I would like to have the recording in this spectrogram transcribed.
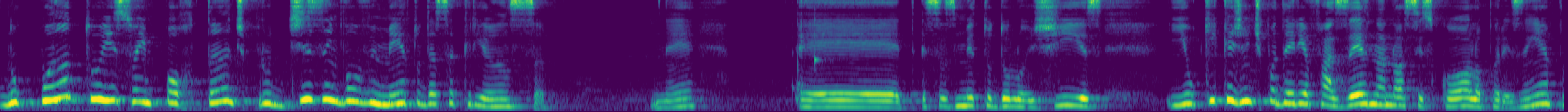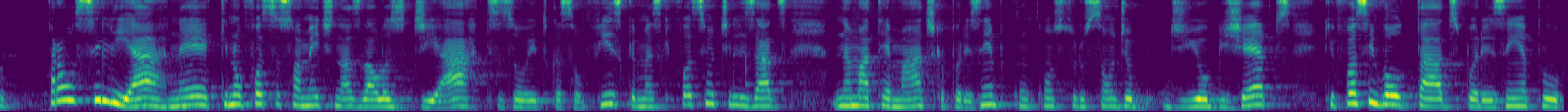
no quanto isso é importante para o desenvolvimento dessa criança, né? É, essas metodologias e o que, que a gente poderia fazer na nossa escola, por exemplo, para auxiliar, né, que não fosse somente nas aulas de artes ou educação física, mas que fossem utilizados na matemática, por exemplo, com construção de, de objetos, que fossem voltados, por exemplo,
